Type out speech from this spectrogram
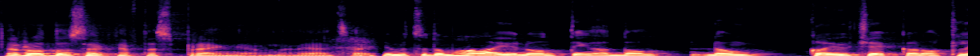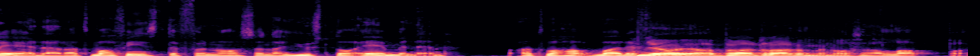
Jag tror att de sökte efter sprängämnen, jag är inte säker. Nej, men så de har ju någonting att de, de kan ju checka några kläder, att vad finns det för några sådana, just några ämnen. Att vad, vad är det för... Ja, ja, bara dra dem med några lappar.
